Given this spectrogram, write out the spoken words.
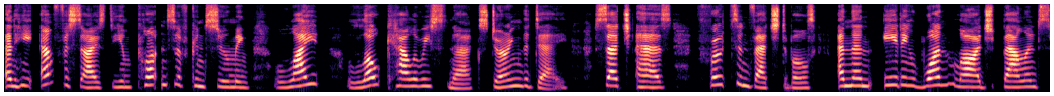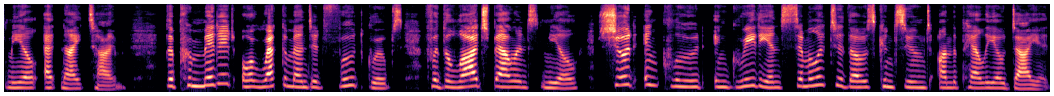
and he emphasized the importance of consuming light, low calorie snacks during the day, such as fruits and vegetables, and then eating one large balanced meal at nighttime. The permitted or recommended food groups for the large balanced meal should include ingredients similar to those consumed on the paleo diet,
